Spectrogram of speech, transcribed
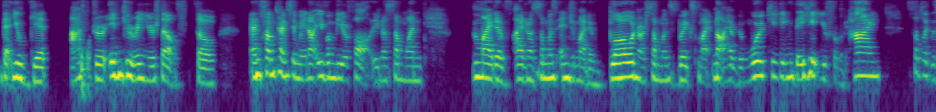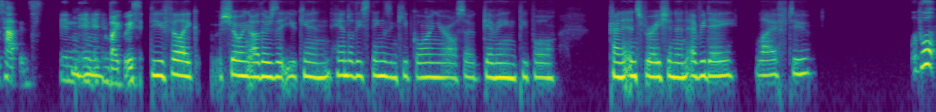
that you get after injuring yourself. So and sometimes it may not even be your fault you know someone might have i don't know someone's engine might have blown or someone's brakes might not have been working they hit you from behind stuff like this happens in, mm-hmm. in, in bike racing do you feel like showing others that you can handle these things and keep going you're also giving people kind of inspiration in everyday life too well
